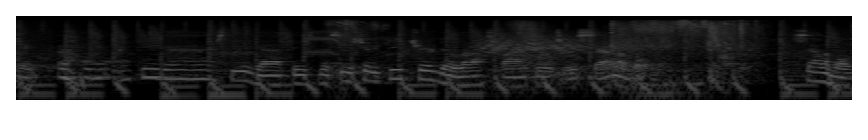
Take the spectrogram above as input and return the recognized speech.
Wait. Oh, I think I still got this decision feature deluxe pack which is sellable. Sellable.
